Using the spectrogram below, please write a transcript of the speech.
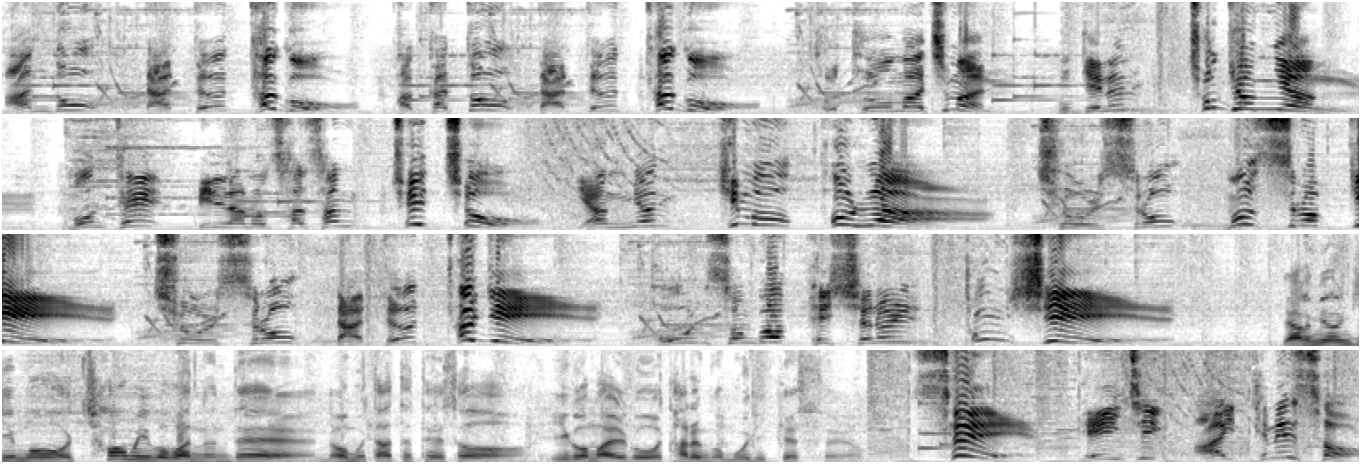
안도 따뜻하고. 바카토 따뜻하고. 두툼하지만 무게는 초경량. 몬테 밀라노 사상 최초. 양면 키모 폴라. 추울수록 멋스럽게. 추울수록 따뜻하게. 본성과 패션을 동시에 양면 기모 처음 입어봤는데 너무 따뜻해서 이거 말고 다른 거 못 입겠어요. 새 베이직 아이템에서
